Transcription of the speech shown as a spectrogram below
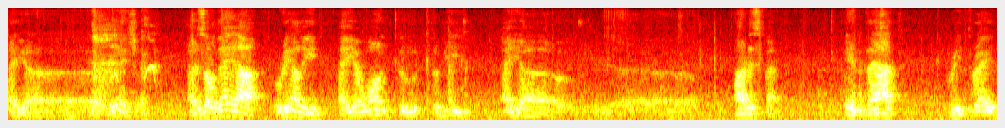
a uh, to Asia. And so they are really a, uh, want to, to be a participant in that free trade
